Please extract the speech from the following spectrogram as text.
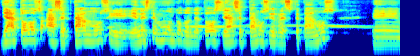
Ya todos aceptamos y en este mundo donde todos ya aceptamos y respetamos, eh,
